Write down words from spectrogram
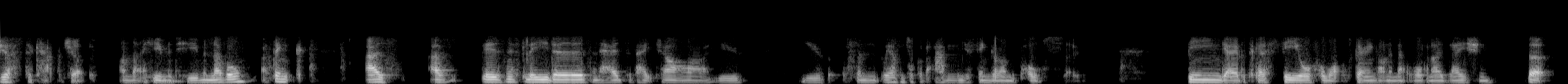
just to catch up on that human to human level. I think as as business leaders and heads of HR, you you often we often talk about having your finger on the pulse. So being able to get a feel for what's going on in that organization. But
